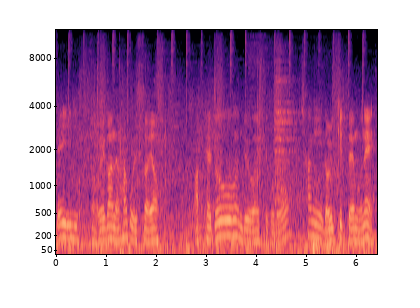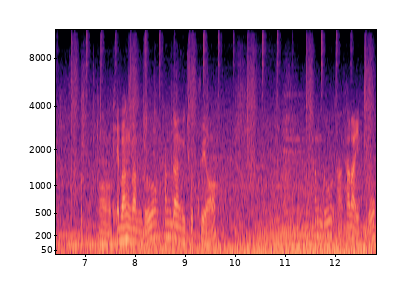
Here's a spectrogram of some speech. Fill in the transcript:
레이 어, 외관을 하고 있어요. 앞에도 이런 식으로 창이 넓기 때문에 어, 개방감도 상당히 좋고요. 창도 다 살아있고.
